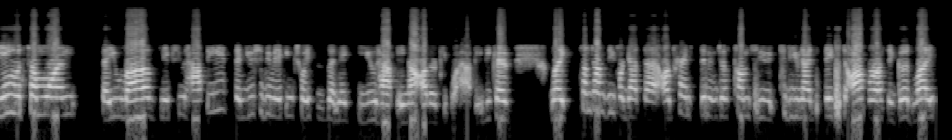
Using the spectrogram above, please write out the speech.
being with someone that you love makes you happy, then you should be making choices that make you happy, not other people happy. Because, like, sometimes we forget that our parents didn't just come to, to the United States to offer us a good life.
